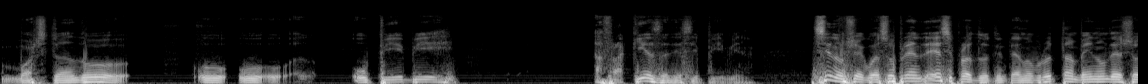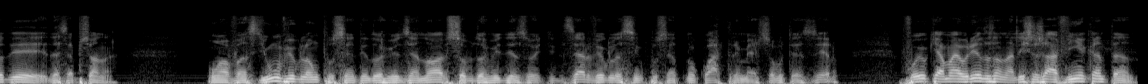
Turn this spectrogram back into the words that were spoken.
mostrando o, o, o PIB, a fraqueza desse PIB. Se não chegou a surpreender, esse produto interno bruto também não deixou de decepcionar. Um avanço de 1,1% em 2019 sobre 2018 e de 0,5% no quarto trimestre sobre o terceiro, foi o que a maioria dos analistas já vinha cantando.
